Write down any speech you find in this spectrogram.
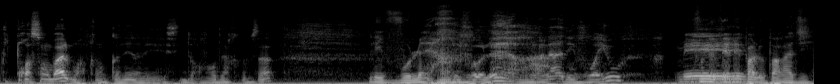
Plus de 300 balles. Bon, après, on connaît hein, les sites de revendeurs comme ça. Les voleurs. Des voleurs, voilà, des voyous. Mais... Vous ne verrez pas le paradis.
